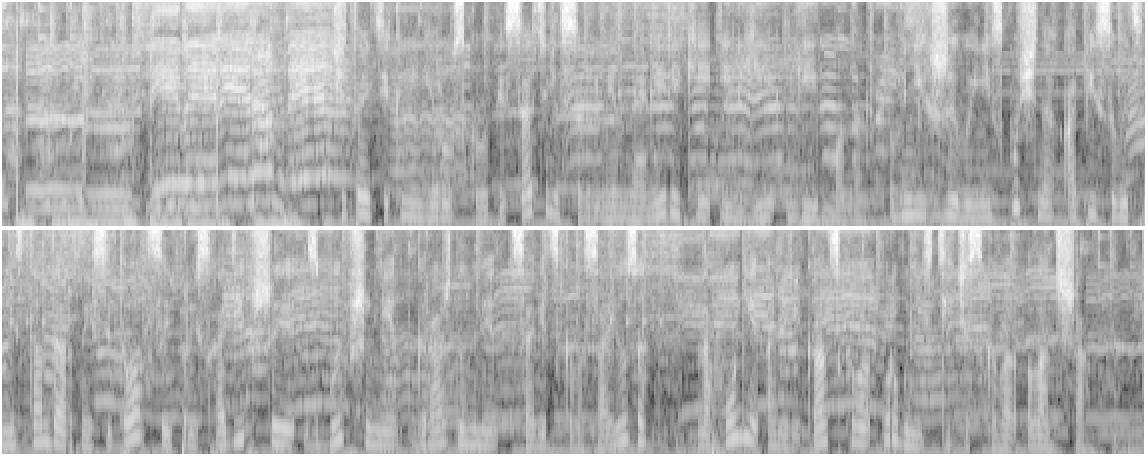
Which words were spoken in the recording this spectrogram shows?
Читайте книги русского писателя современной Америки Ильи Либмана. В них живо и не скучно описываются нестандартные ситуации, происходившие с бывшими гражданами Советского Союза на фоне американского урбанистического ландшафта.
